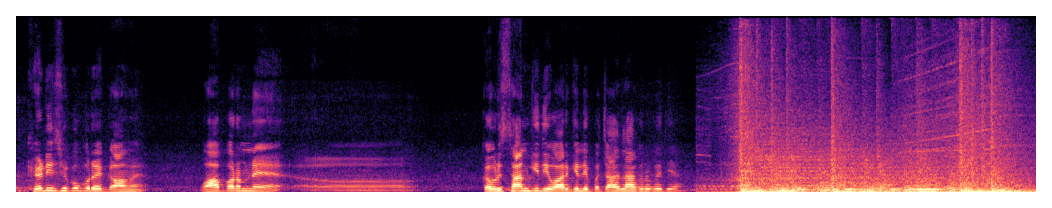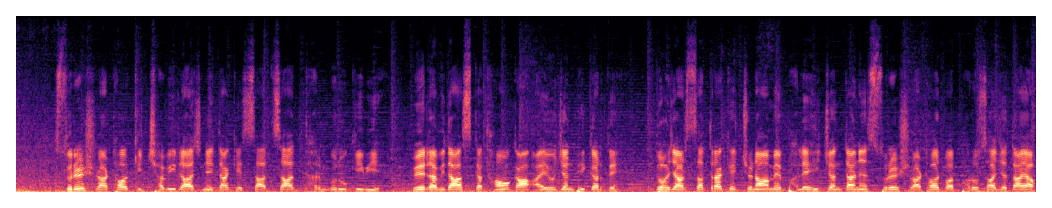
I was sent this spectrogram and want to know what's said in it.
खेड़ी सिकोपुर एक गाँव है, वहाँ पर हमने कब्रिस्तान की दीवार के लिए पचास लाख रुपए दिया। सुरेश राठौर की छवि राजनेता के साथ साथ धर्मगुरु की भी है। वे रविदास कथाओं का आयोजन भी करते हैं। 2017 के चुनाव में भले ही जनता ने सुरेश राठौर पर भरोसा जताया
